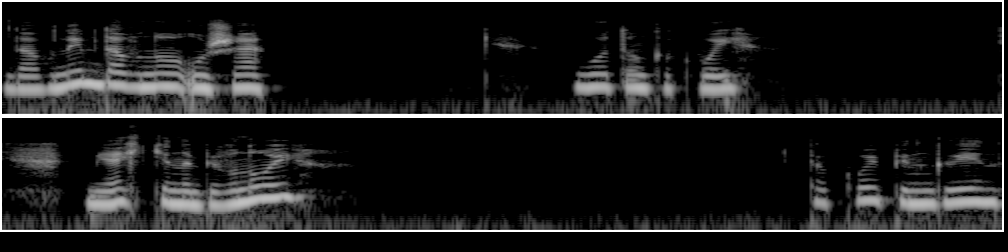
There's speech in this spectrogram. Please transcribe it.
давным-давно уже. Вот он какой. Мягкий, набивной. Такой пингвин.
